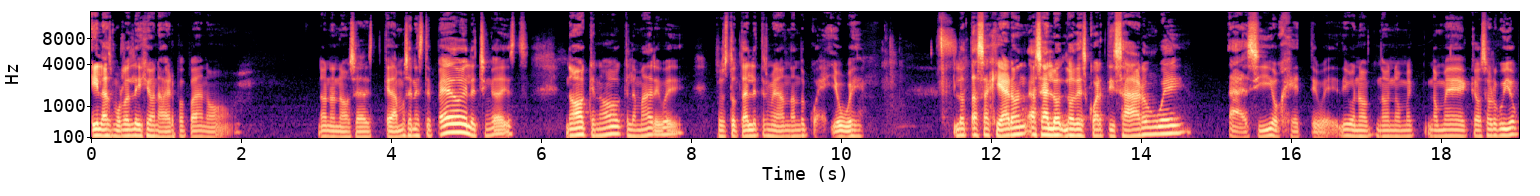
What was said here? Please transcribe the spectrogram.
Y las morras le dijeron, a ver, papá, no. No, no, no, o sea, quedamos en este pedo y la chingada y esto. No, que no, que la madre, güey. Pues total, le terminaron dando cuello, güey. Lo tasajearon, o sea, lo, lo descuartizaron, güey. Así, ojete, güey. Digo, no, no, no me, no me causa orgullo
